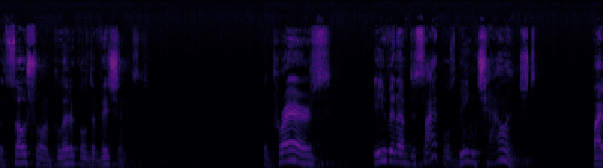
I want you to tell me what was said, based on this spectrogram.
with social and political divisions. The prayers, even of disciples, being challenged by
